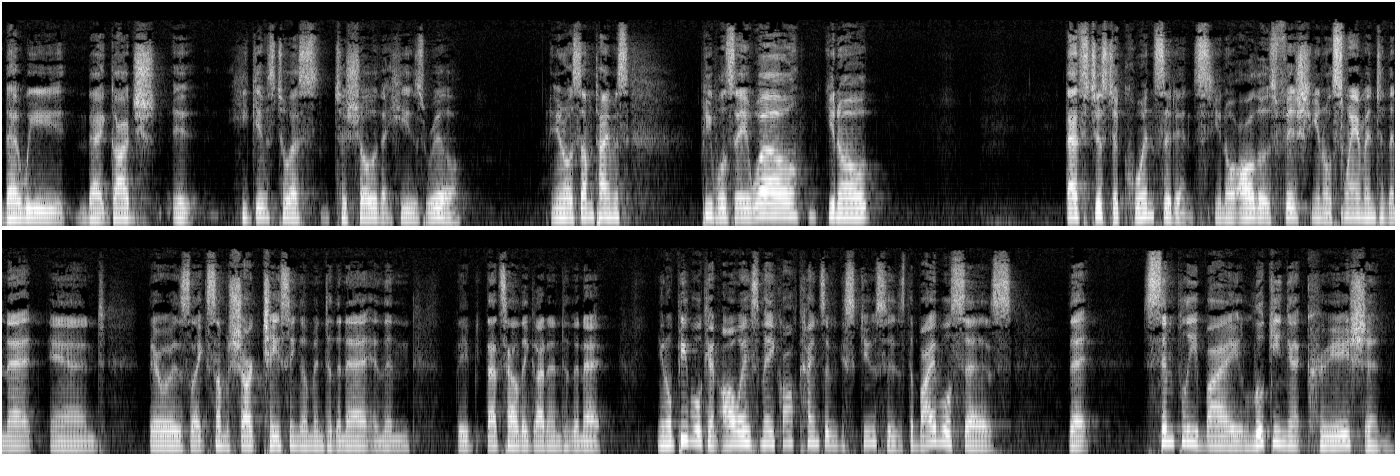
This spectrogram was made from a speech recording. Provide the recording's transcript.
that we that God sh- it, he gives to us to show that he is real. You know, sometimes people say, "Well, you know, that's just a coincidence." You know, all those fish, you know, swam into the net and there was like some shark chasing them into the net and then they, that's how they got into the net. You know, people can always make all kinds of excuses. The Bible says that simply by looking at creation,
